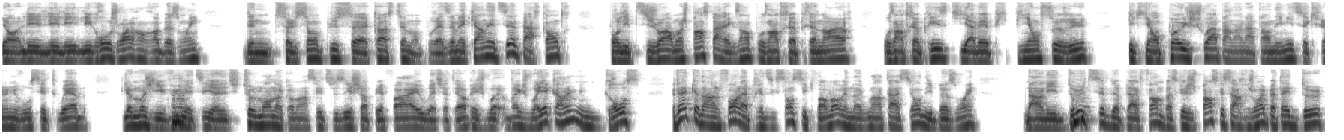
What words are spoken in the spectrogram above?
les, gros joueurs auront besoin d'une solution plus euh, custom, on pourrait dire. Mais qu'en est-il par contre pour les petits joueurs? Moi, je pense par exemple aux entrepreneurs, aux entreprises qui avaient pignon sur rue et qui n'ont pas eu le choix pendant la pandémie de se créer un nouveau site web puis là, moi, j'ai vu, mm. tout le monde a commencé à utiliser Shopify ou etc. Puis je, voyais, je voyais quand même une grosse. Peut-être que dans le fond, la prédiction, c'est qu'il va y avoir une augmentation des besoins dans les deux mm. types de plateformes parce que je pense que ça rejoint peut-être deux,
